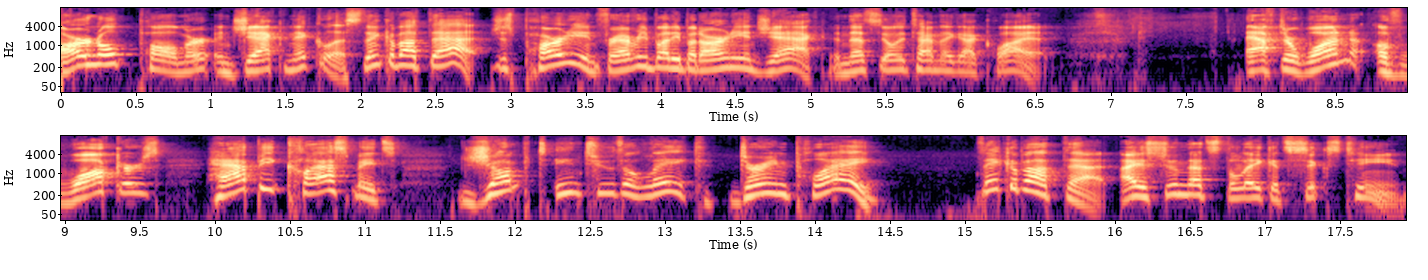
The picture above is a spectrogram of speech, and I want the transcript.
Arnold Palmer and Jack Nicklaus. Think about that. Just partying for everybody but Arnie and Jack, and that's the only time they got quiet. After one of Walker's happy classmates jumped into the lake during play. Think about that. I assume that's the lake at 16,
